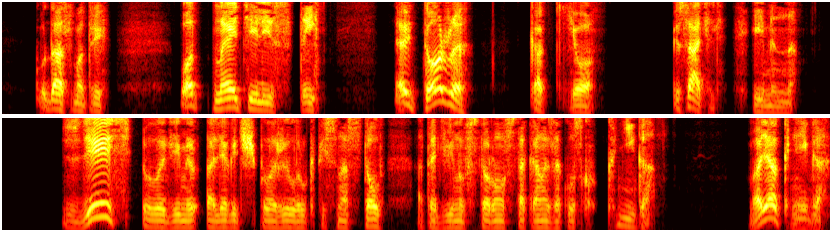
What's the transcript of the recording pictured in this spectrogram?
— Куда смотри? — Вот на эти листы. Я ведь тоже, как его, писатель, именно. Здесь Владимир Олегович положил рукопись на стол, отодвинув в сторону стакана закуску. Книга. Моя книга.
